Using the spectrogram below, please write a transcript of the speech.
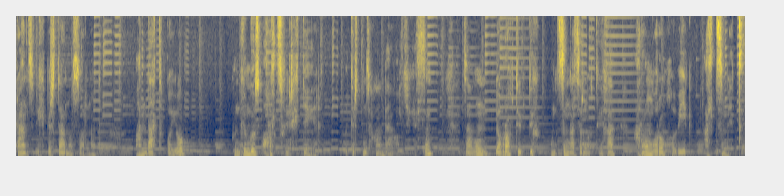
Франц, Их Британи улс орнууд мандат буюу хөндлөнгөөс оролцох эрхтэйгээр өдөртөн зохион байгуулж эхэлсэн. За мөн Европ төвдөх үндсэн газар нутгийнхаа 13%-ийг алдсан байдаг.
